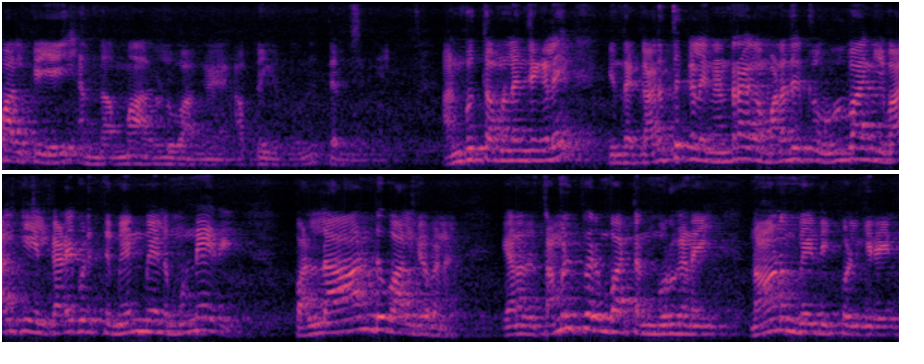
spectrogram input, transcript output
வாழ்க்கையை அந்த அம்மா அருளுவாங்க அப்படிங்கிறது வந்து தெரிஞ்சுக்கணும் அன்பு தமிழஞ்சங்களே இந்த கருத்துக்களை நன்றாக மனதிற்குள் உள்வாங்கி வாழ்க்கையில் கடைபிடித்து மேன்மேலும் முன்னேறி பல்லாண்டு வாழ்கவன எனது தமிழ் பெரும்பாட்டன் முருகனை நானும் வேண்டிக் கொள்கிறேன்.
